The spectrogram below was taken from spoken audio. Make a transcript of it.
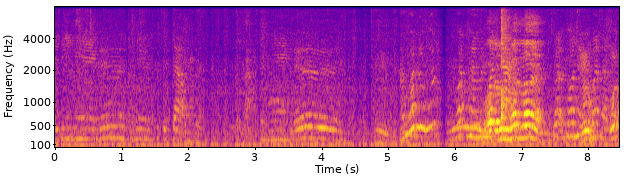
ดีๆแม่เด้อเงินพระเจ้านั่นแหละฝากเป็นแม่เด้ออืมเอาวัดเลยวัดวัดให้มันว่าวัดจะลงมัดเลยวัดวัดให้เอามันวัด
